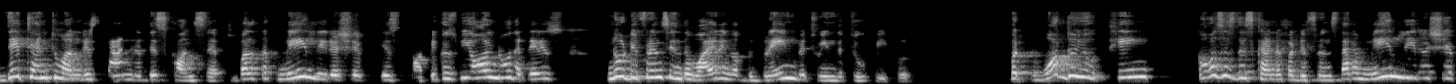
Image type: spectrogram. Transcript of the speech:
they tend to understand this concept but the male leadership is not because we all know that there is no difference in the wiring of the brain between the two people but what do you think causes this kind of a difference that a male leadership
